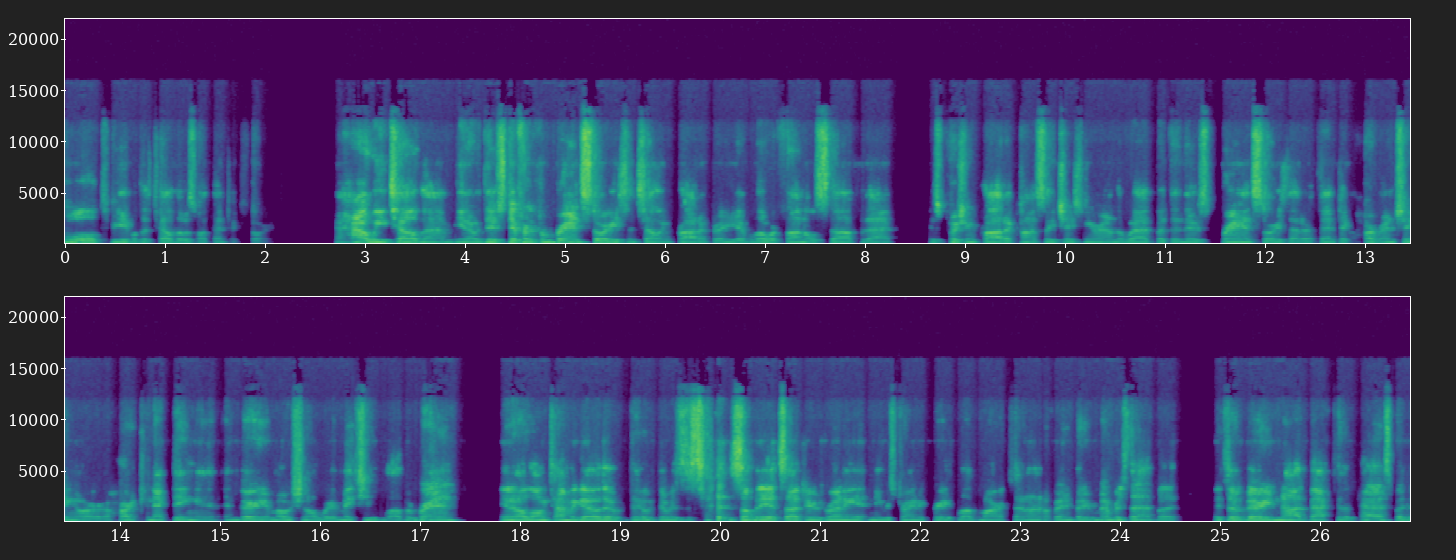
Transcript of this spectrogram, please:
tool to be able to tell those authentic stories. How we tell them you know there's different from brand stories and selling product right? You have lower funnel stuff that is pushing product constantly chasing around the web but then there's brand stories that are authentic heart-wrenching or heart connecting and, and very emotional where it makes you love a brand. You know a long time ago there, there, there was somebody at Saatchi who was running it and he was trying to create Lovemarks. I don't know if anybody remembers that but it's a very nod back to the past but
